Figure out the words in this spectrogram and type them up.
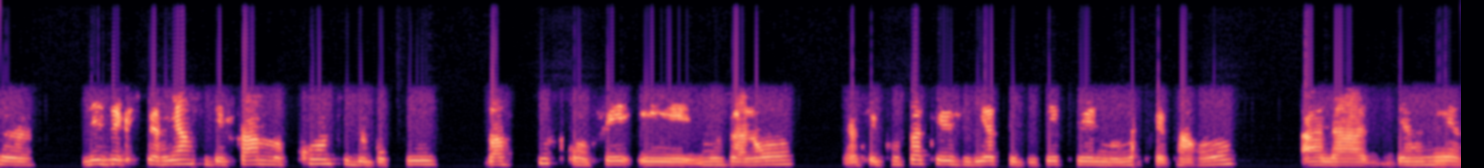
euh, les expériences des femmes comptent de beaucoup dans tout ce qu'on fait et nous allons, euh, c'est pour ça que Julia te disait que nous nous préparons à la dernière,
